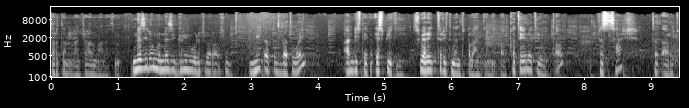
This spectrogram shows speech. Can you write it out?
ሰርተንላቸዋል ማለት ነው። እነዚህ ደግሞ እነዚህ green wall ኦች ለራሱ የሚጠጡበት ወይ አዲስ STP sewerage treatment plant የሚባል ከ toilet የወጣው ፍሳሽ ተጣርቶ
